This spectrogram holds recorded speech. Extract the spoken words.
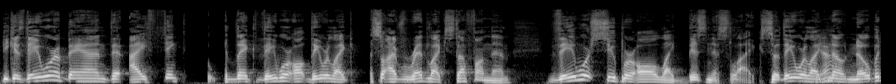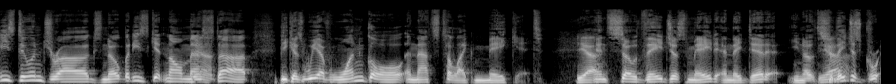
Because they were a band that I think like they were all they were like so I've read like stuff on them. They were super all like business like. So they were like, Yeah. no, nobody's doing drugs, nobody's getting all messed up because we have one goal and that's to like make it. Yeah. And so they just made it and they did it, you know. So Yeah. they just gr-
